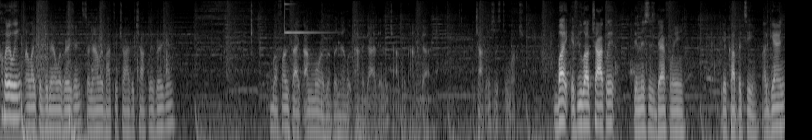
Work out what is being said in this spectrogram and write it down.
Clearly, I like the vanilla version, so now we're about to try the chocolate version. But fun fact, I'm more of a vanilla kind of guy than a chocolate kind of guy. Chocolate's just too much. But if you love chocolate, then this is definitely your cup of tea. Again,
